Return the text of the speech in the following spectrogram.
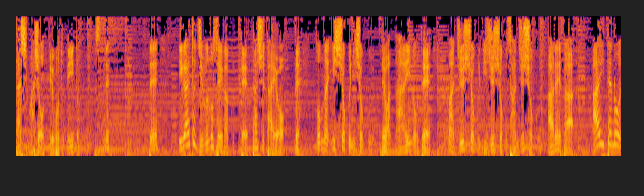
出しましょうということでいいと思うんですね。で、意外と自分の性格って多種多様。ね、そんな1色2色ではないので、まあ10色、20色、30色あれば、相手の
